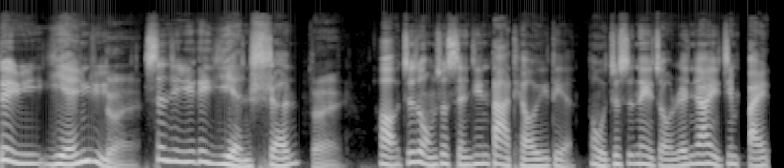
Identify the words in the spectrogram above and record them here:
对于言语，对。甚至一个眼神，对。好，就是我们说神经大条一点，那我就是那种人家已经白，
